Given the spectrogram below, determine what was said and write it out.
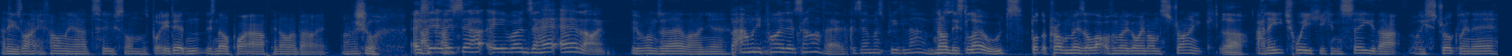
And he's like, if only I had two sons, but he didn't. There's no point harping on about it. Right? Sure. Is I've- it, I've- a, he runs a he- airline. He runs an airline, yeah. But how many pilots are there? Because there must be loads. No, there's loads, but the problem is a lot of them are going on strike. Ah. And each week you can see that we're struggling here.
